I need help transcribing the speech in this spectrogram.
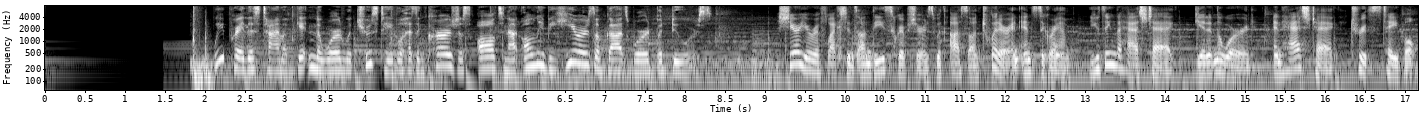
We pray this time of getting the word with Truth's Table has encouraged us all to not only be hearers of God's word, but doers. Share your reflections on these scriptures with us on Twitter and Instagram using the hashtag GetInTheWord and hashtag Truth's Table.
